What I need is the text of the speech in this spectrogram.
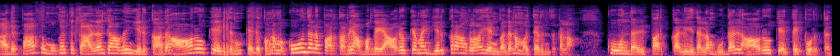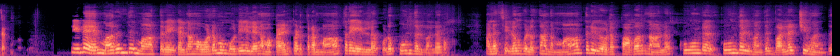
அது பார்க்க முகத்துக்கு அழகாகவும் இருக்காது ஆரோக்கியத்தையும் கெடுக்கும். நம்ம கூந்தலை பார்த்தாவே அவங்க ஆரோக்கியமாக இருக்கிறாங்களா என்பதை நம்ம தெரிஞ்சுக்கலாம். கூந்தல் பற்கள் இதெல்லாம் உடல் ஆரோக்கியத்தை பொறுத்தது. சில மருந்து மாத்திரைகள் நம்ம உடம்பு முடியல நம்ம பயன்படுத்துகிற மாத்திரைகளில் கூட கூந்தல் வளரும். ஆனால் சிலவங்களுக்கு அந்த மாத்திரையோட பவர்னால் கூந்தல் கூந்தல் வந்து வளர்ச்சி வந்து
